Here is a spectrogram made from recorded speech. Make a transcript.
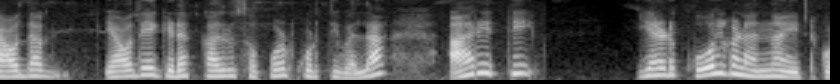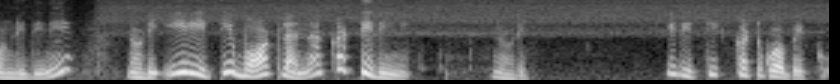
ಯಾವುದ ಯಾವುದೇ ಗಿಡಕ್ಕಾದರೂ ಸಪೋರ್ಟ್ ಕೊಡ್ತೀವಲ್ಲ, ಆ ರೀತಿ ಎರಡು ಕೋಲ್ಗಳನ್ನು ಇಟ್ಕೊಂಡಿದ್ದೀನಿ. ನೋಡಿ, ಈ ರೀತಿ ಬಾಟ್ಲನ್ನು ಕಟ್ಟಿದ್ದೀನಿ. ನೋಡಿ, ಈ ರೀತಿ ಕಟ್ಕೋಬೇಕು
